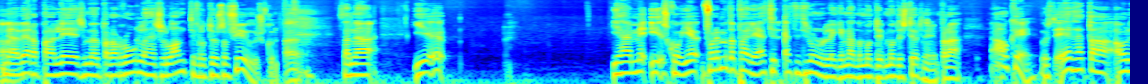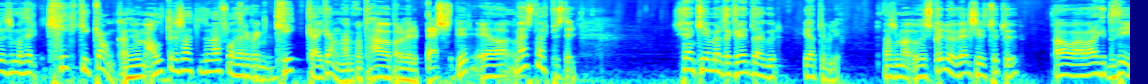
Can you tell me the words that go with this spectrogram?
með að vera bara liðið sem hefur bara rúlað þessu landi frá 2004 sko. þannig að ég ég, ég, sko, ég fór einmitt að pæli eftir, eftir þrjónuleikin hérna móti, móti stjórninni bara, já ok, veist, er þetta árið sem að þeir kikki í gang, að við höfum aldrei sagt þetta um FH þeir eru eitthvað kikka í gang, þannig að það hafa bara verið bestir eða mest næstbestir síðan kemur þetta greinda ykkur í aðtöfli það sem að, og við spilum vel síðust 20 það var, ekkert að því,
